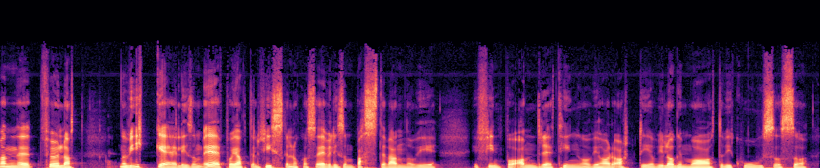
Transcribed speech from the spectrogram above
men jeg føler at når vi ikke liksom er på jakt eller fisk, eller noe, så er vi liksom bestevenn, og vi, vi finner på andre ting, og vi har det artig, og vi lager mat, og vi koser oss. og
